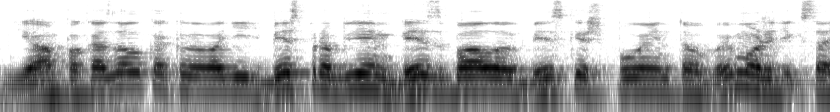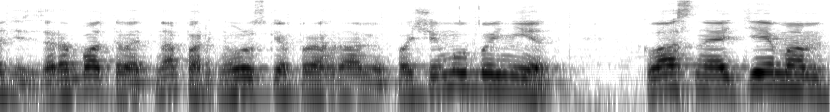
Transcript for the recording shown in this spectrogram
я вам показал, как выводить, без проблем, без баллов, без кэшпоинтов. Вы можете, кстати, зарабатывать на партнерской программе, почему бы нет. Классная тема,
